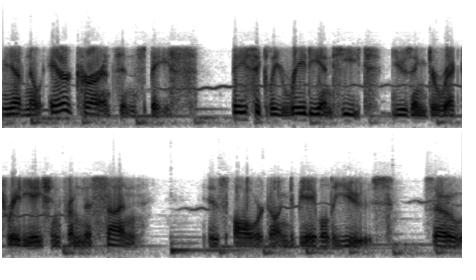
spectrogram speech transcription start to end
we have no air currents in space, basically radiant heat using direct radiation from the sun is all we're going to be able to use. So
